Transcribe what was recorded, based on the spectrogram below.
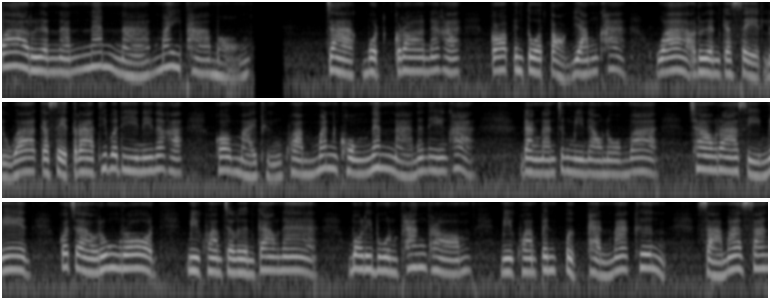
ว่าเรือนนั้นแน่นหนาไม่พาหมอง จากบทกรอนนะคะ ก็เป็นตัวตอกย้ำค่ะ ว่าเรือนเกษตรหรือว่าเกษตราธิบดีนี้นะคะ ก็หมายถึงความมั่นคงแน่นหนานั่นเองค่ะ ดังนั้นจึงมีแนวโน้มว่า ชาวราศีเมษก็จะรุ่งโรจน์มีความเจริญก้าวหน้า บริบูรณ์พรั่งพร้อม มีความเป็นปึกแผ่นมากขึ้น สามารถสร้าง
